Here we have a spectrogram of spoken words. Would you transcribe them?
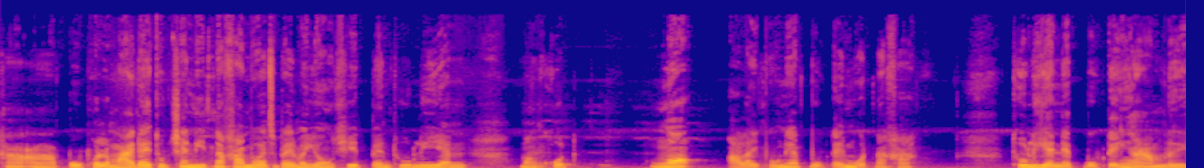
ถ้าปลูกผลไม้ได้ทุกชนิดนะคะ ไม่ว่าจะเป็นมะยงชิดเป็นทุเรียนมังคุดเงาะอะไรพวกนี้ปลูกได้หมดนะคะ ทุเรียนเนี่ยปลูกได้งามเลย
